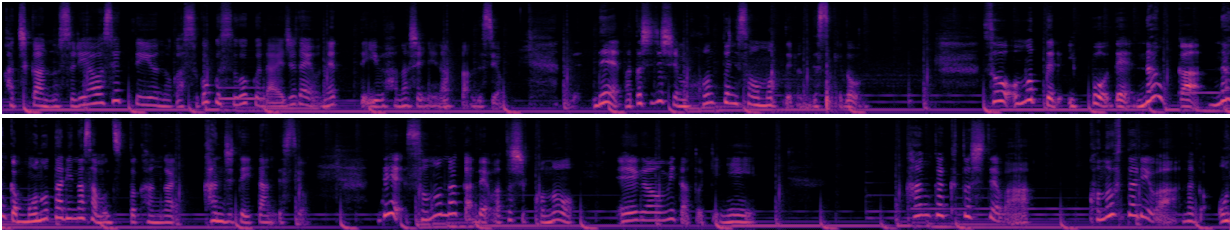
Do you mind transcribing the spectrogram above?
価値観のすり合わせっていうのがすごくすごく大事だよねっていう話になったんですよ。で私自身も本当にそう思ってるんですけどそう思ってる一方で、なんか、なんか物足りなさもずっと考え、感じていたんですよ。で、その中で私この映画を見た時に、感覚としては、この2人はなんか同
